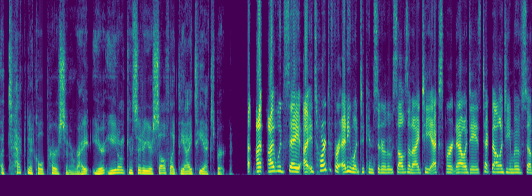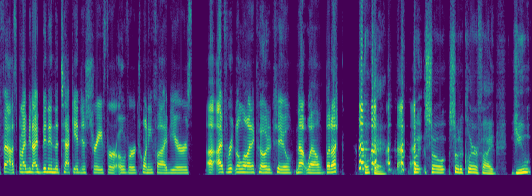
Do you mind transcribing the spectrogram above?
a technical person, right? You're you don't consider yourself like the IT expert. I, I would say it's hard to, for anyone to consider themselves an IT expert nowadays. Technology moves so fast. But I mean, I've been in the tech industry for over 25 years. Uh, I've written a line of code or two, not well, but I, Okay. But so so to clarify, you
